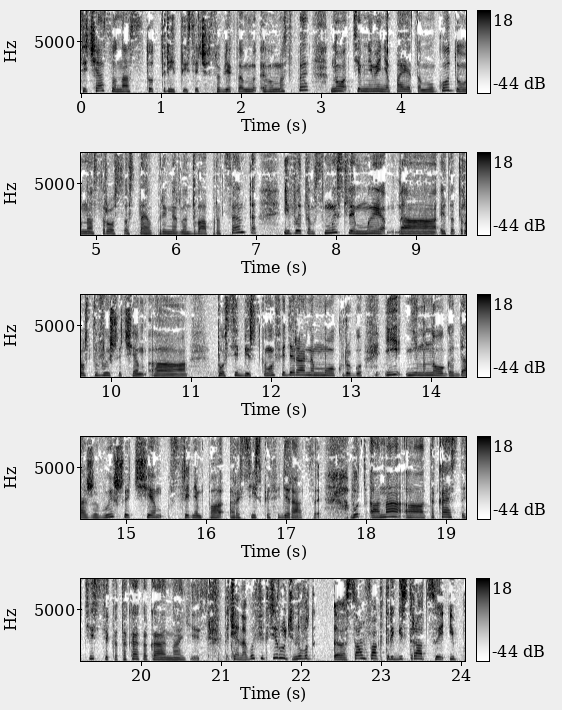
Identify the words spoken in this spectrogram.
Сейчас у нас 103 тысячи субъектов МСП, но, тем не менее, по этому году у нас рост составил примерно 2%, и в этом смысле мы, а, этот рост выше, чем а, по Сибирскому федеральному округу, и немного даже выше, чем в среднем по Российской Федерации. Вот она, а, такая статистика, такая, какая она есть. Татьяна, а вы фиксируете, ну вот э, сам факт регистрации ипп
